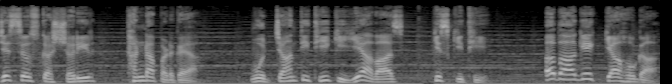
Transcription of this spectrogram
जिससे उसका शरीर ठंडा पड़ गया। वो जानती थी कि ये आवाज़ किसकी थी। अब आगे क्या होगा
